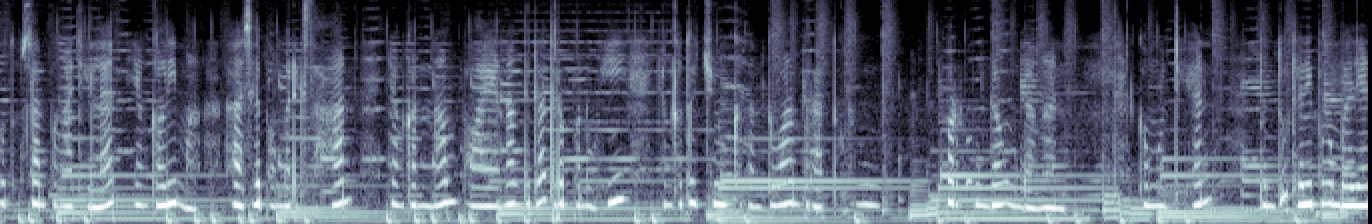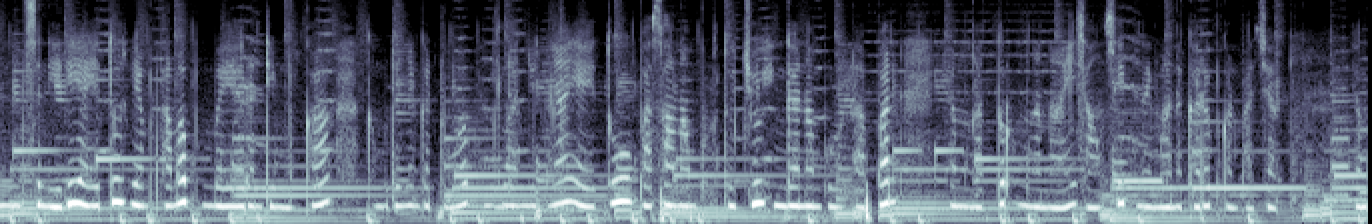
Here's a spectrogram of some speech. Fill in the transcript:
putusan pengadilan, yang kelima hasil pemeriksaan, yang keenam pelayanan tidak terpenuhi, yang ketujuh ketentuan peraturan perundang-undangan. Kemudian bentuk dari pengembalian sendiri yaitu yang pertama pembayaran di muka kemudian yang kedua selanjutnya yaitu pasal 67 hingga 68 yang mengatur mengenai sanksi penerimaan negara bukan pajak. Yang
